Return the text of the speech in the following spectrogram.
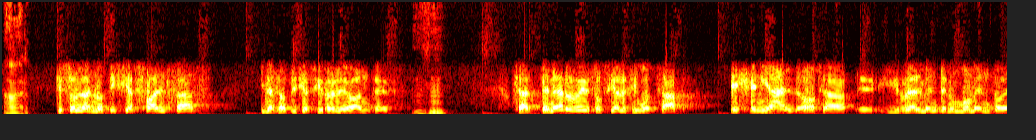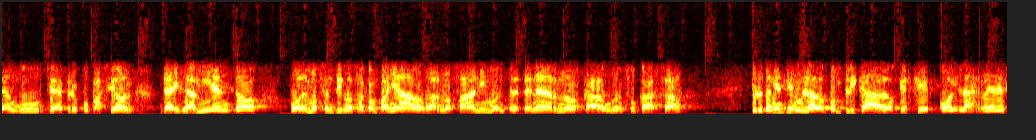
A ver. que son las noticias falsas y las noticias irrelevantes. Ujú. O sea, tener redes sociales y WhatsApp es genial, ¿no? O sea, eh, y realmente en un momento de angustia, de preocupación, de aislamiento, podemos sentirnos acompañados, darnos ánimo, entretenernos, cada uno en su casa. Pero también tiene un lado complicado, que es que hoy las redes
